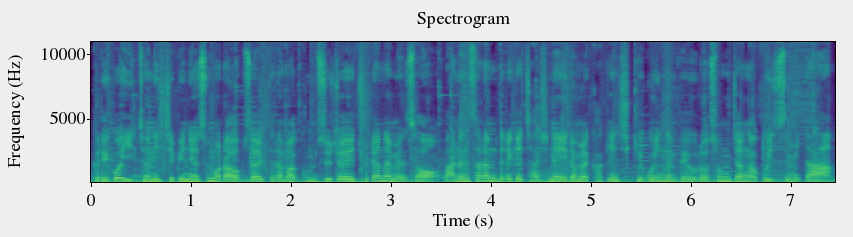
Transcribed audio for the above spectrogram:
그리고 2022년 29살 드라마 굶수저에 출연하면서 많은 사람들에게 자신의 이름을 각인시키고 있는 배우로 성장하고 있습니다.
